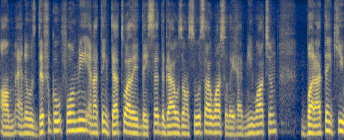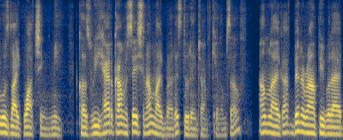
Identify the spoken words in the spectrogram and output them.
um, and it was difficult for me, and I think that's why they they said the guy was on suicide watch, so they had me watch him, but I think he was like watching me because we had a conversation. I'm like, bro, this dude ain't trying to kill himself. I'm like, I've been around people that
